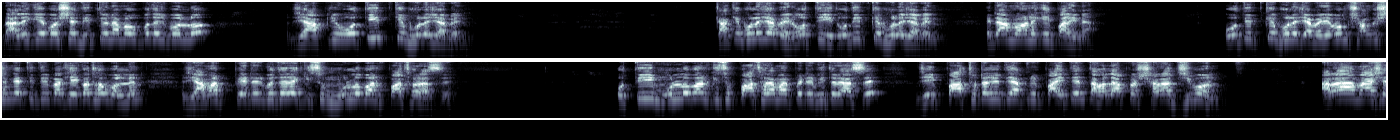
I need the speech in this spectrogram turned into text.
ডালে গিয়ে বসে দ্বিতীয় নাম্বার উপদেশ বলল যে, আপনি অতীতকে ভুলে যাবেন। কাকে ভুলে যাবেন? অতীত, অতীতকে ভুলে যাবেন। এটা আমরা অনেকেই পারি না। অতীতকে ভুলে যাবেন এবং সঙ্গে সঙ্গে তিতির পাখি কথাও বললেন যে, আমার পেটের ভিতরে কিছু মূল্যবান পাথর আছে। অতি মূল্যবান কিছু পাথর আমার পেটের ভিতরে আছে। যেই পাথরটা যদি আপনি পাইতেন, তাহলে আপনার সারা জীবন আরাম আয়সে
